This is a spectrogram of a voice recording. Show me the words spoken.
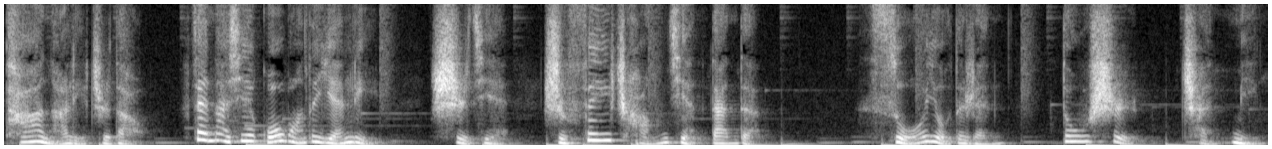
他哪里知道，在那些国王的眼里，世界是非常简单的，所有的人都是臣民。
